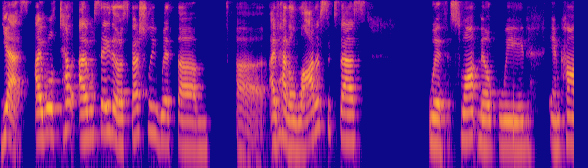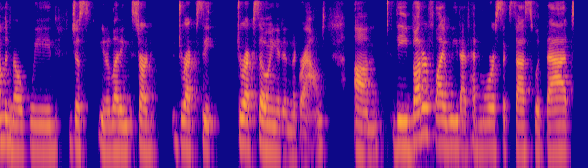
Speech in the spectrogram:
Yes, I will tell, I will say though, especially with, um, uh, I've had a lot of success with swamp milkweed and common milkweed, just you know, letting start direct seed, direct sowing it in the ground. Um, the butterfly weed, I've had more success with that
